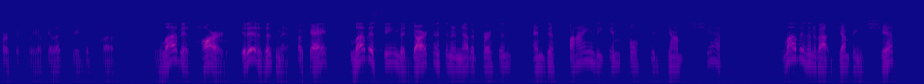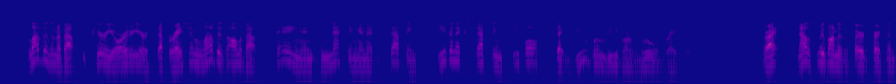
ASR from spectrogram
perfectly. Okay, let's read this quote. Love is hard. It is, isn't it? Okay? Love is seeing the darkness in another person and defying the impulse to jump ship. Love isn't about jumping ship. Love isn't about superiority or separation. Love is all about staying and connecting and accepting, even accepting people that you believe are rule breakers. All right? Now let's move on to the third person,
